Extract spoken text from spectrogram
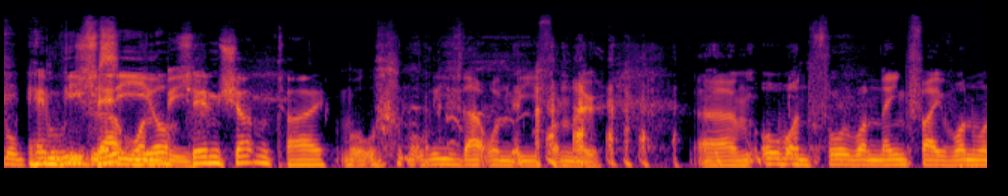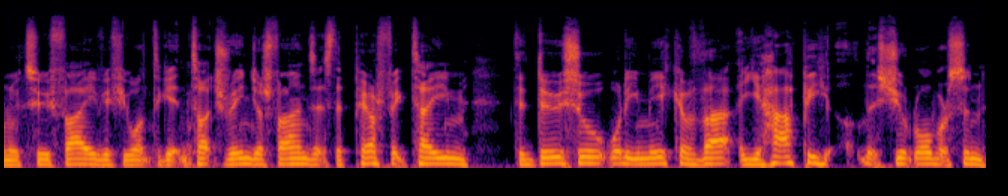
we'll leave that one be. Same shirt and tie. We'll, we'll leave that one be for now. Um, 01419511025 if you want to get in touch. Rangers fans, it's the perfect time to do so. What do you make of that? Are you happy that Stuart Robertson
